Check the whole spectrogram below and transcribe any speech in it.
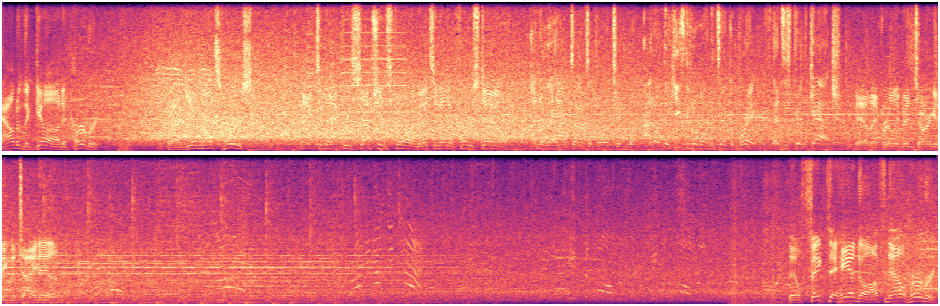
Out of the gun, Herbert. Again, that's Hurst. Back-to-back -back receptions for him, and it's another first down. I know the halftime's approaching, but I don't think he's going to want to take a break. That's his fifth catch. Yeah, they've really been targeting the tight end. They'll fake the handoff. Now Herbert.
